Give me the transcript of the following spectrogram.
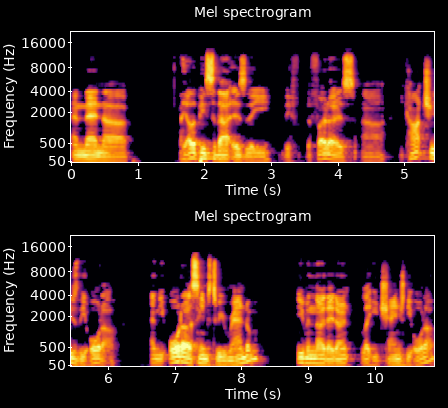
And then uh, the other piece to that is the the, the photos. Uh, you can't choose the order, and the order seems to be random, even though they don't let you change the order.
